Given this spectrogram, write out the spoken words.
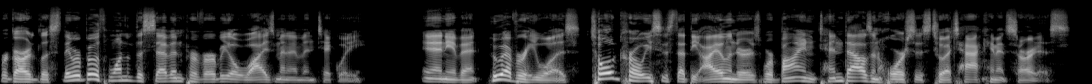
Regardless, they were both one of the seven proverbial wise men of antiquity. In any event, whoever he was, told Croesus that the islanders were buying 10,000 horses to attack him at Sardis.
